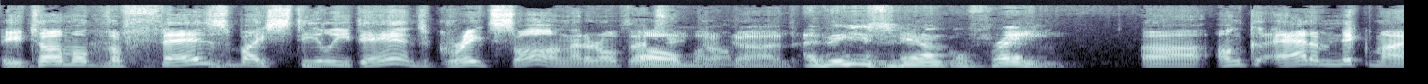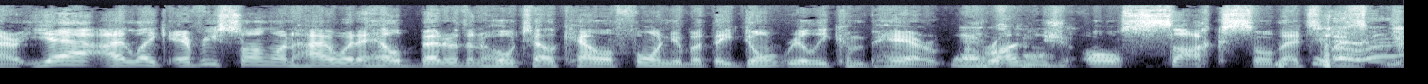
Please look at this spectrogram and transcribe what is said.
are you talking about the Fez by Steely Dan's great song? I don't know if that's. what oh you're my about. god. I think he's saying Uncle Freddie. Uh, Uncle Adam Nickmeyer. Yeah, I like every song on Highway to Hell better than Hotel California, but they don't really compare. That's Grunge tough. all sucks, so that's easy.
